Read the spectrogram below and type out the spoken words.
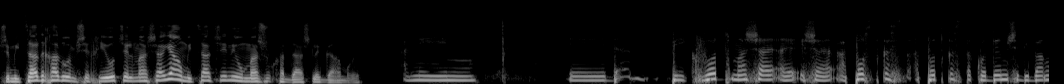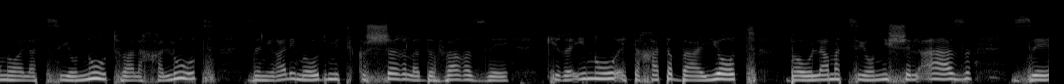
שמצד אחד הוא המשכיות של מה שהיה, ומצד שני הוא משהו חדש לגמרי. אני... בעקבות מה ש... שהפודקאסט הקודם שדיברנו על הציונות ועל החלוץ, זה נראה לי מאוד מתקשר לדבר הזה, כי ראינו את אחת הבעיות בעולם הציוני של אז, זה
